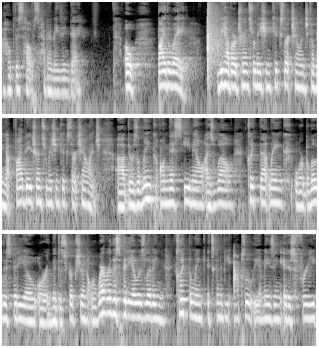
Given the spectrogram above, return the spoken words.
I hope this helps. Have an amazing day. Oh, by the way, we have our Transformation Kickstart Challenge coming up, five day Transformation Kickstart Challenge. Uh, there's a link on this email as well. Click that link or below this video or in the description or wherever this video is living, click the link. It's going to be absolutely amazing. It is free.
